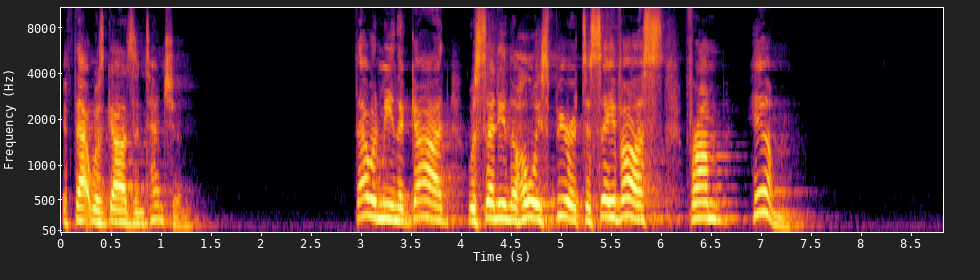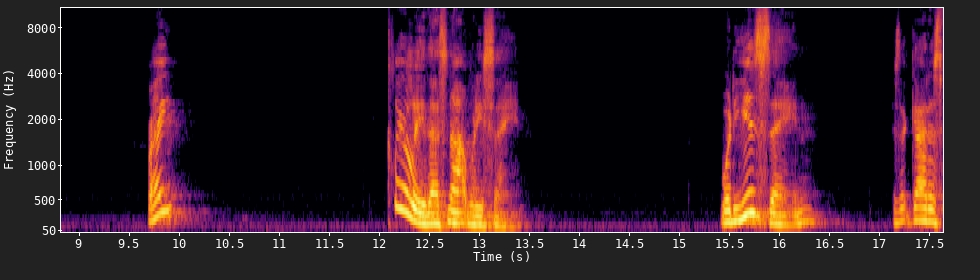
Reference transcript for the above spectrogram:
If that was God's intention. That would mean that God was sending the Holy Spirit to save us from Him. Right? Clearly, that's not what He's saying. What He is saying is that God is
